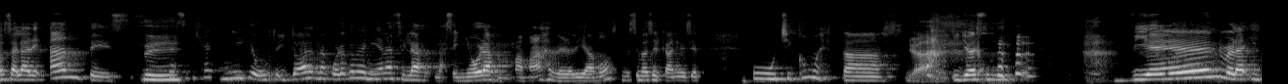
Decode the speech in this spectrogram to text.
O sea, la de antes. Sí. Así, qué gusto. Y todas, me acuerdo que venían así las, las señoras, mamás, ¿verdad? digamos, se me acercaban y me decían, Uchi, ¿cómo estás? Y yo así, bien, ¿verdad? Y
